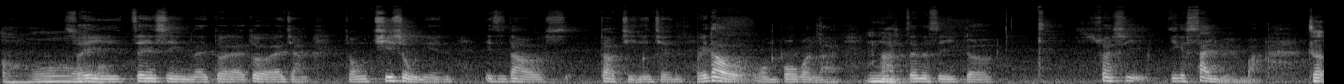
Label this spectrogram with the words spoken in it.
哦。所以这件事情来对来对我来讲。从七十五年一直到到几年前回到我们博物馆来，那、嗯、真的是一个算是一个善缘吧。这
